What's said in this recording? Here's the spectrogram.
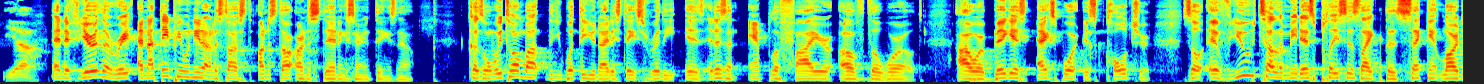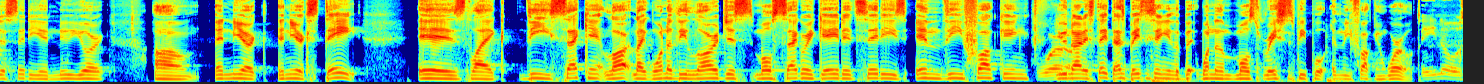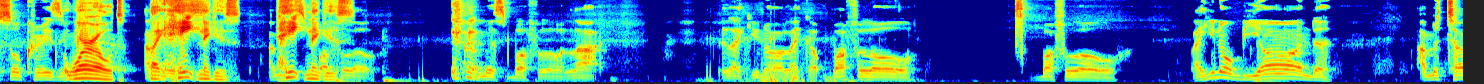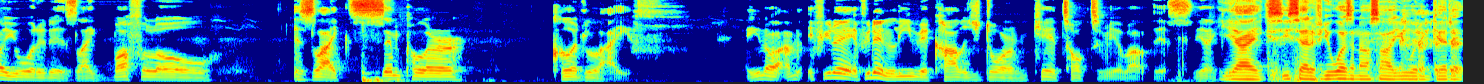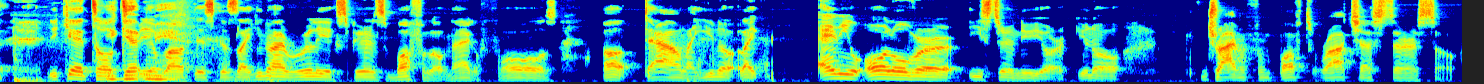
Yeah, And if you're the ra- and I think people need to understand start understanding certain things now, because when we talk about the, what the United States really is, it is an amplifier of the world. Our biggest export is culture. So if you telling me there's places like the second largest city in New York, um, in New York, in New York State, is like the second lar- like one of the largest, most segregated cities in the fucking World. United States. That's basically saying you're the one of the most racist people in the fucking world and you know what's so crazy? man? world. I like miss- hate niggas. I miss Hate niggas. I miss Buffalo a lot. Like you know, like a Buffalo, Buffalo, like you know, beyond. I'm gonna tell you what it is. Like Buffalo is like simpler, good life. And, you know, I'm, if you didn't if you didn't leave your college dorm, you can't talk to me about this. Yeah, Yikes. He said if you wasn't outside, you wouldn't get it. you can't talk You to me, me. about this because, like, you know, I really experienced Buffalo, Niagara Falls, up, down, like, you know, like any all over Eastern New York. You know, driving from Buff to Rochester. So,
